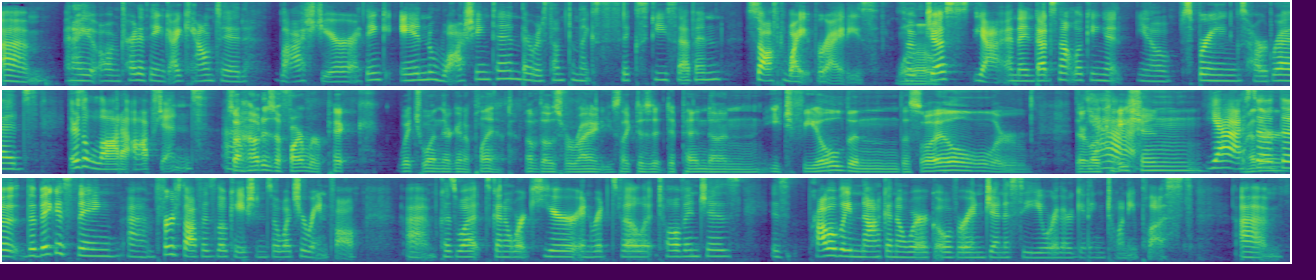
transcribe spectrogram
Um, and I, oh, I'm trying to think, I counted last year, I think in Washington, there was something like 67 soft white varieties. Wow. So just, yeah. And then that's not looking at, you know, springs, hard reds. There's a lot of options. So Um, how does a farmer pick which one they're going to plant of those varieties? Like, does it depend on each field and the soil or their Yeah. location? Yeah. weather? So the the biggest thing, um, first off, is location. So what's your rainfall? Because what's going to work here in Ritzville at 12 inches is probably not going to work over in Genesee where they're getting 20 plus. Um,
